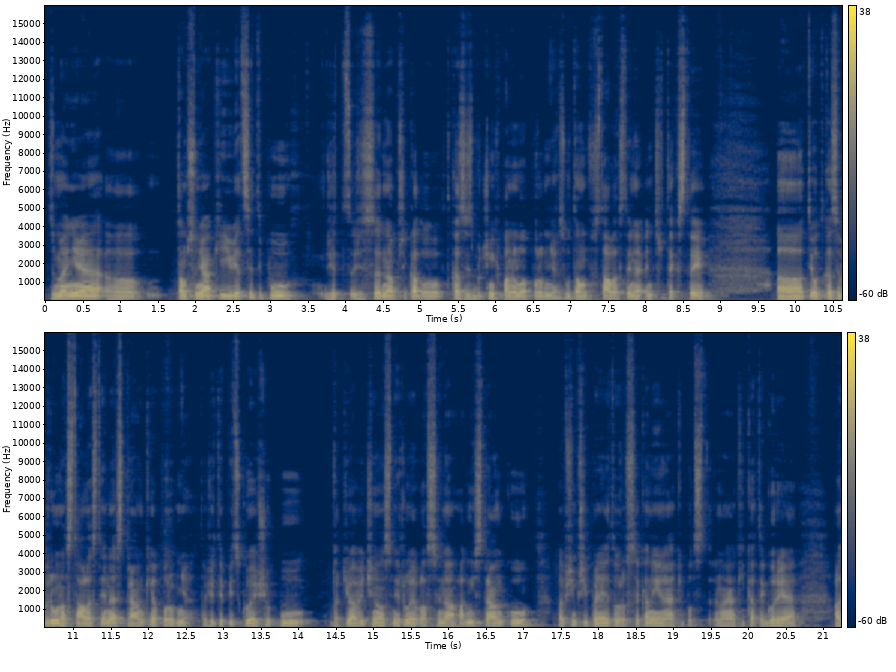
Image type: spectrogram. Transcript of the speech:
nicméně uh, tam jsou nějaké věci typu že, že se například odkazy z bočních panelů a podobně, jsou tam stále stejné entry texty, ty odkazy vedou na stále stejné stránky a podobně. Takže typickou e-shopu drtivá většina směřuje vlastně na hlavní stránku, v lepším případě je to rozsekané na nějaké kategorie, ale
